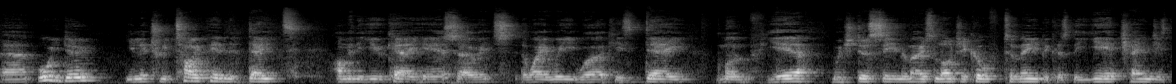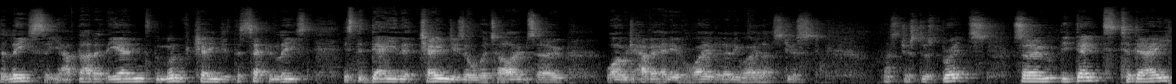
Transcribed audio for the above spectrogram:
Uh, all you do, you literally type in the date. I'm in the UK here, so it's the way we work is day month, year, which does seem the most logical to me because the year changes the least, so you have that at the end. The month changes the second least. It's the day that changes all the time, so why would you have it any other way? But anyway, that's just that's just us Brits. So the date today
